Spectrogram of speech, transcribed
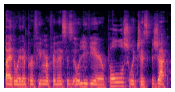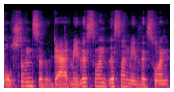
By the way, the perfumer for this is Olivier Polge, which is Jacques Polge's son. So the dad made this one, the son made this one.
